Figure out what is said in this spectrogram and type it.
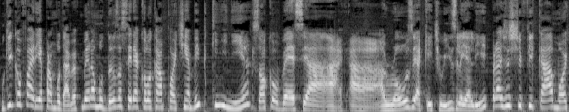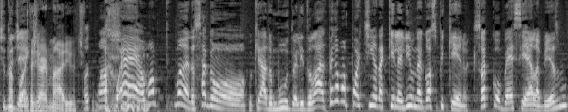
O que que eu faria pra mudar? Minha primeira mudança seria colocar uma portinha bem pequenininha, que só coubesse a, a, a Rose e a Kate Weasley ali, pra justificar a morte do na Jack. porta de armário. Tipo, Uma- é, uma, mano, sabe um, o criado mudo ali do lado? Pegar uma portinha daquele ali, um negócio pequeno, que só que coubesse ela mesmo,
